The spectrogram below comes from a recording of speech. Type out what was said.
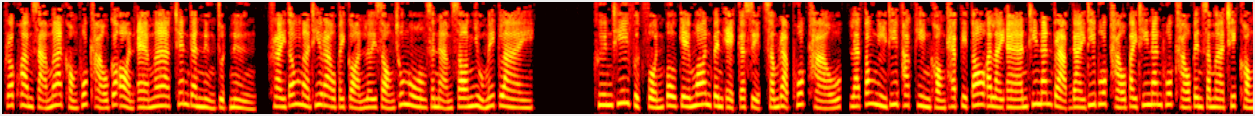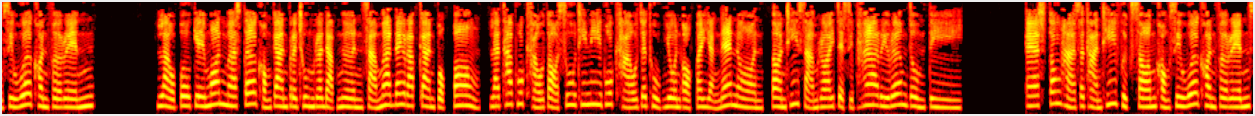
เพราะความสามารถของพวกเขาก็อ่อนแอมากเช่นกัน 1.1 ใครต้องมาที่เราไปก่อนเลย 2 ชั่วโมงสนามซ้อมอยู่ไม่ไกล พื้นที่ฝึกฝนโปเกมอนเป็นเอกสิทธิ์สำหรับพวกเขา และต้องมีที่พักพิงของ Capital Alliance ที่นั่นตราบใดที่พวกเขาไปที่นั่นพวกเขาเป็นสมาชิกของ Silver Conference เหล่าโปเกมอนมาสเตอร์ของการประชุมระดับเงินสามารถได้รับการปกป้อง และถ้าพวกเขาต่อสู้ที่นี่พวกเขาจะถูกโยนออกไปอย่างแน่นอน ตอนที่ 375รีเริ่มโจมตี แอชต้องหาสถานที่ฝึกซ้อมของ Silver Conference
